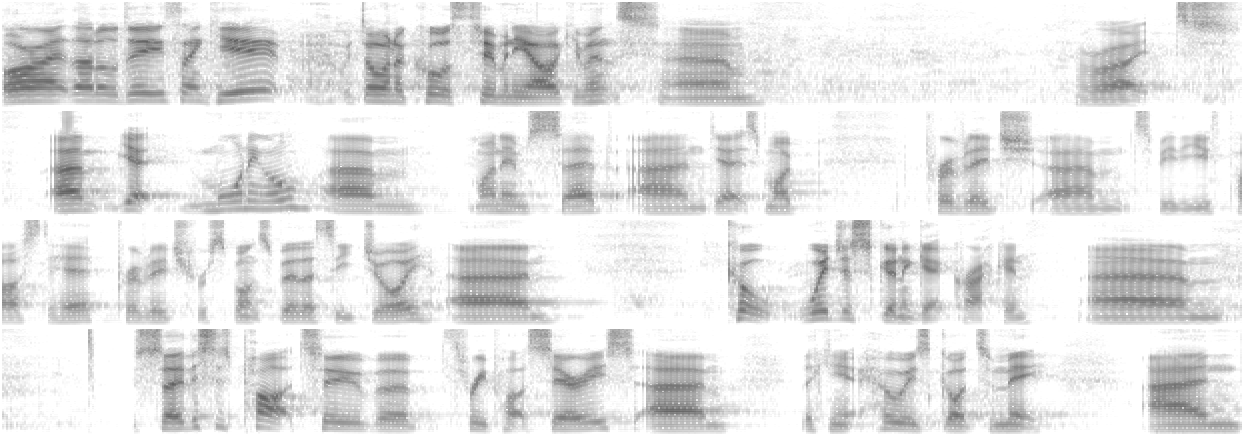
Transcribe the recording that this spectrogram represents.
All right, that'll do. Thank you. We don't want to cause too many arguments. Um, right. Um, yeah, morning all. Um, my name's Seb, and yeah, it's my privilege um, to be the youth pastor here. Privilege, responsibility, joy. Um, cool. We're just going to get cracking. Um, so this is part two of a three-part series looking at who is God to me. And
